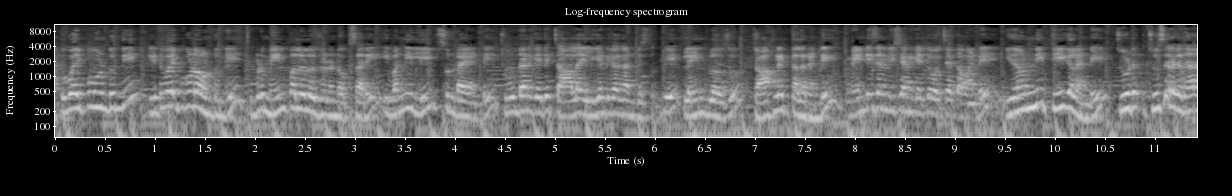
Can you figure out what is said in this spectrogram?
అటువైపు ఉంటుంది ఇటువైపు కూడా ఉంటుంది. ఇప్పుడు మెయిన్ పళ్ళులో చూడండి ఒకసారి. ఇవన్నీ లీవ్స్ ఉంటాయండి. చూడడానికి అయితే చాలా ఎలిగెంట్గా కనిపిస్తుంది. ప్లెయిన్ బ్లౌజ్ చాక్లెట్ కలర్ అండి. మెయిన్ డిజైన్ విషయానికి అయితే వచ్చేద్దామండి. ఇవన్నీ తీగలండి. చూడ చూసారు కదా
